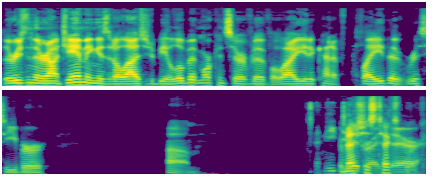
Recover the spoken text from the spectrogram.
the reason they're not jamming is it allows you to be a little bit more conservative, allow you to kind of play the receiver. Um, and he and did right textbook. there.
